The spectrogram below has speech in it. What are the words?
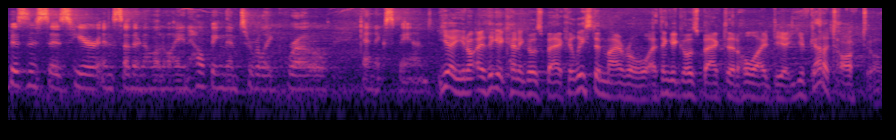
businesses here in Southern Illinois and helping them to really grow and expand? Yeah, you know, I think it kind of goes back, at least in my role, I think it goes back to that whole idea. You've got to talk to them.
